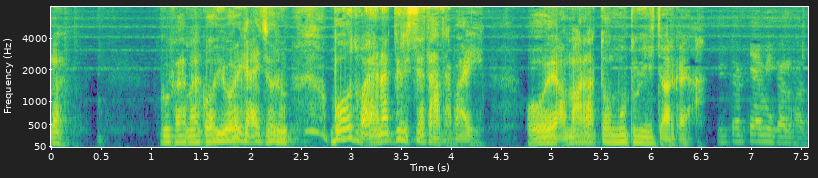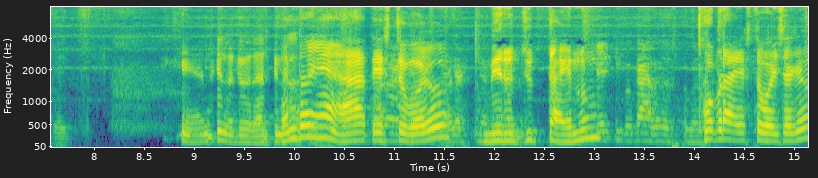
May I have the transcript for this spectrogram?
ल। गुफामा गयो है गाइजहरू बहुत भयानक दृश्य था था भाइ ओए हमारा त मुटु ही झर गया। यो त केमिकल अन्त यहाँ हात यस्तो भयो। मेरो जुत्ता हेर्नु। थोपडा यस्तो भइसक्यो।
